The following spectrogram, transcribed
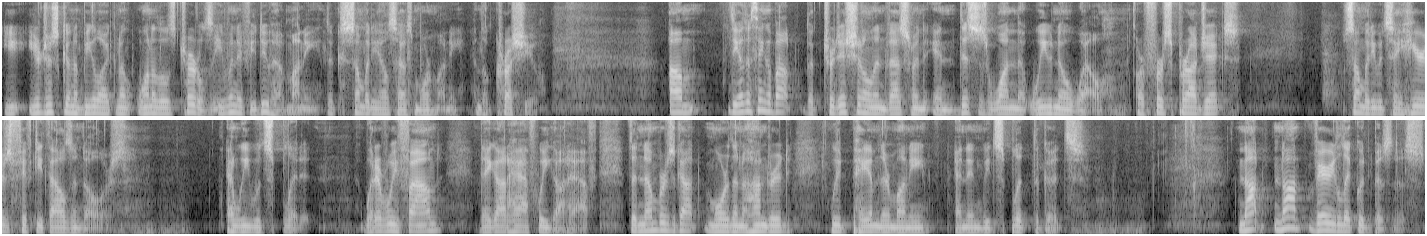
You're just going to be like one of those turtles, even if you do have money, because somebody else has more money and they'll crush you. Um, the other thing about the traditional investment, and this is one that we know well, our first projects, somebody would say, here's $50,000. And we would split it. Whatever we found, they got half, we got half. If the numbers got more than 100, we'd pay them their money, and then we'd split the goods. Not, not very liquid business.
